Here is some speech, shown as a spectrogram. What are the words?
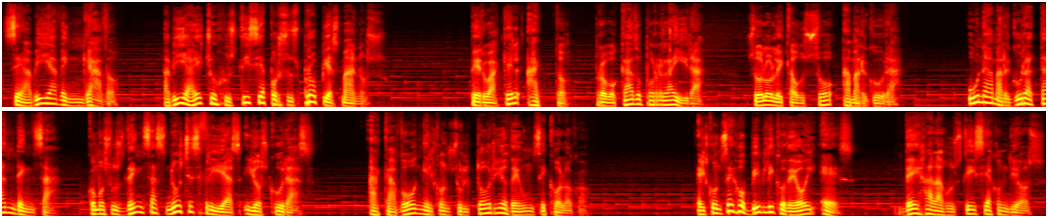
Se había vengado. Había hecho justicia por sus propias manos. Pero aquel acto, provocado por la ira, solo le causó amargura. Una amargura tan densa como sus densas noches frías y oscuras, acabó en el consultorio de un psicólogo. El consejo bíblico de hoy es, deja la justicia con Dios.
